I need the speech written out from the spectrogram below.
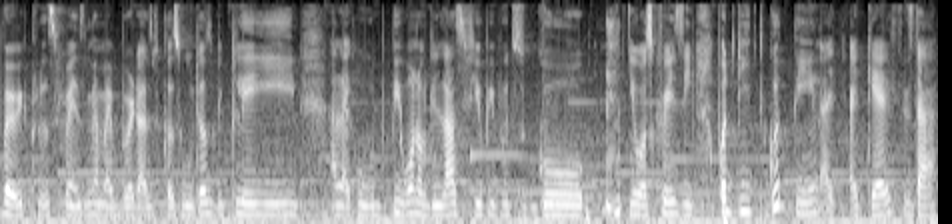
very close friends, me and my brothers, because we would just be playing and like we would be one of the last few people to go. it was crazy. But the good thing, I, I guess, is that,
